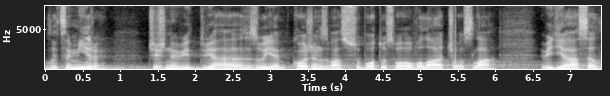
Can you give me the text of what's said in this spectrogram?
Лицеміри, чи ж не відв'язує кожен з вас суботу свого вола чи осла від ясел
